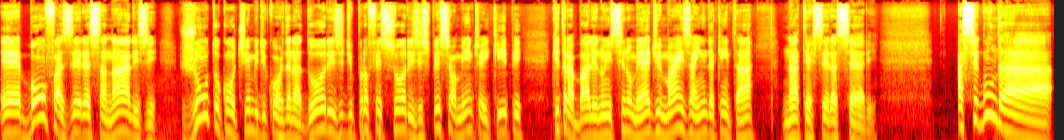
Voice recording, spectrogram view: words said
é bom fazer essa análise junto com o time de coordenadores e de professores, especialmente a equipe que trabalha no ensino médio e mais ainda quem está na terceira série. A segunda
